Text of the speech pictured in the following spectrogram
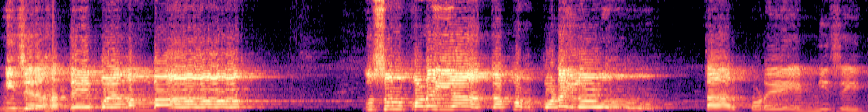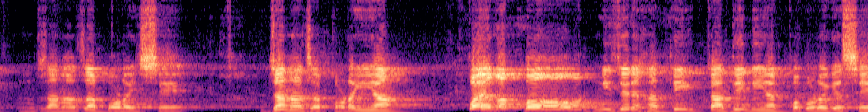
নিজের হাতে পয়গম্বর। গোসল করাইয়া কাপড় পড়াইল তারপরে নিজে জানাজা পড়াইছে। জানাজা পড়াইয়া পয়গম্বর নিজের হাতে কাঁদে নিয়ে কবর গেছে।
